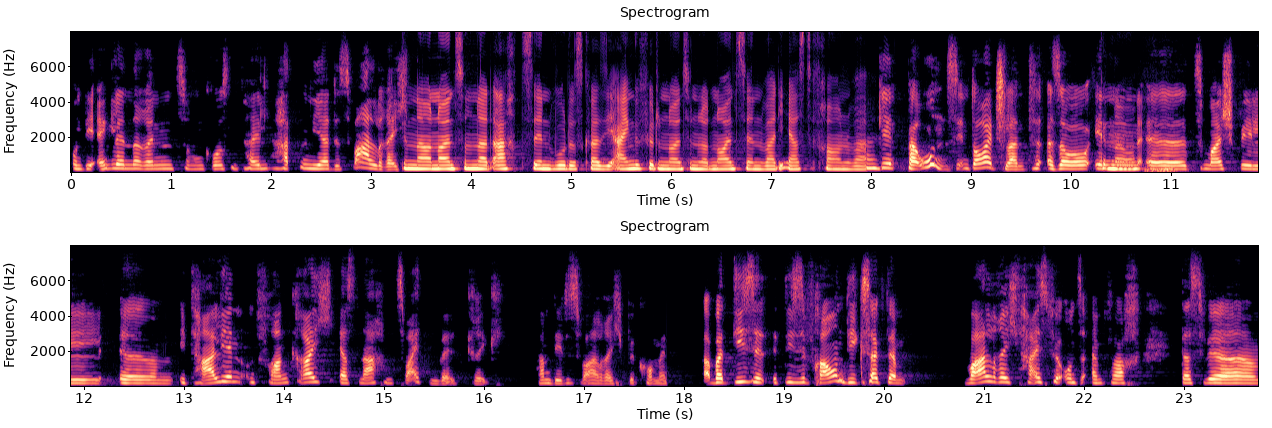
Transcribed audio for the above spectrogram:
und die Engländerinnen zum großen Teil hatten ja das Wahlrecht. Genau, 1918 wurde es quasi eingeführt und 1919 war die erste Frauenwahl. Bei uns in Deutschland, also in genau. äh, zum Beispiel äh, Italien und Frankreich erst nach dem Zweiten Weltkrieg haben die das Wahlrecht bekommen. Aber diese, diese Frauen, die gesagt haben, Wahlrecht heißt für uns einfach, dass wir,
